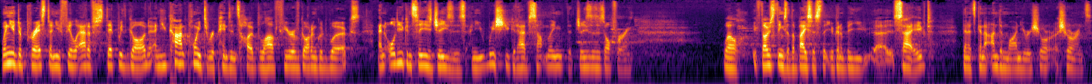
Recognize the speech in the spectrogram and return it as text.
When you're depressed and you feel out of step with God and you can't point to repentance, hope, love, fear of God, and good works, and all you can see is Jesus, and you wish you could have something that Jesus is offering, well, if those things are the basis that you're going to be uh, saved, then it's going to undermine your assur- assurance.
